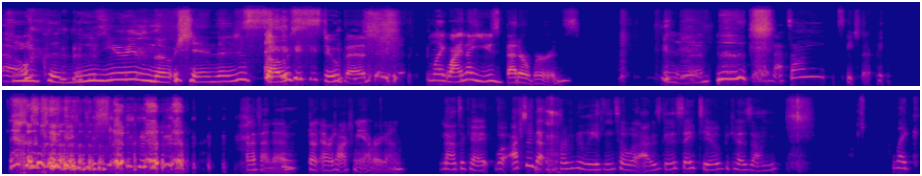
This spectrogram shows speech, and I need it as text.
So Oh. you could lose your emotions. And it's just so stupid. I'm like, why didn't I use better words? Anyway. That's on speech therapy. I'm offended. Don't ever talk to me ever again. No, it's okay. Well, actually, that perfectly leads into what I was gonna say too, because um, like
